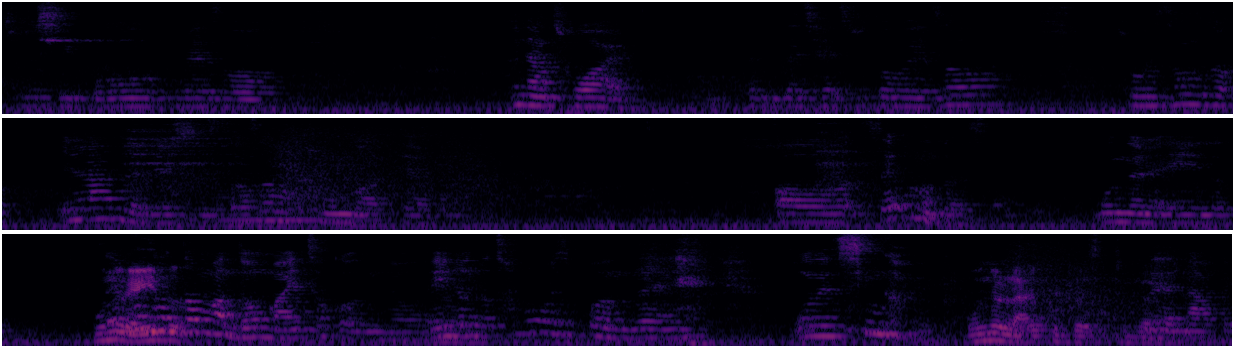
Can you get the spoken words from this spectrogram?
주시고 그래서 그냥 좋아요. 근데 제주도에서 좋은 성적 1라운드 낼수 있어서 좋은 것 같아요. 어 세븐 언더였어요. 오늘 에이전. 오늘 세븐 에이전 언더만 너무 많이 쳤거든요. 에이전도 쳐보고 싶었는데 오늘 친 거예요. 오늘 라이프 베스트인가요? 네, 라베.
